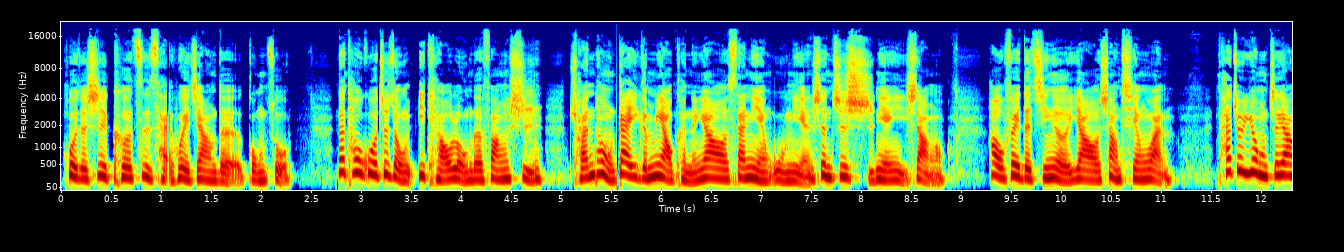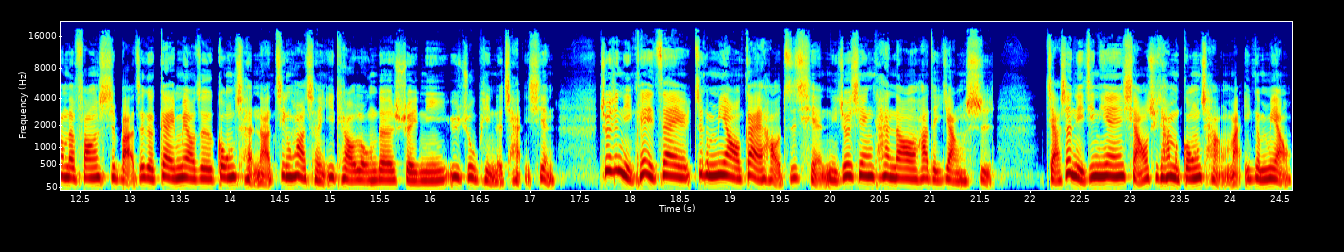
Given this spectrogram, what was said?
或者是刻字彩绘这样的工作。那透过这种一条龙的方式，传统盖一个庙可能要三年、五年，甚至十年以上哦，耗费的金额要上千万。他就用这样的方式把这个盖庙这个工程啊，进化成一条龙的水泥预铸品的产线。就是你可以在这个庙盖好之前，你就先看到它的样式。假设你今天想要去他们工厂买一个庙，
